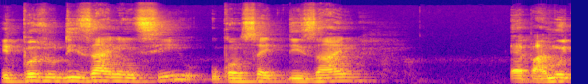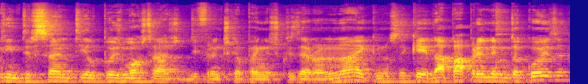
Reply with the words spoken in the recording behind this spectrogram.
E depois, o design em si, o conceito de design, é, pá, é muito interessante. E ele depois mostra as diferentes campanhas que fizeram na Nike, não sei o quê. Dá para aprender muita coisa,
